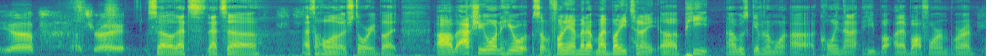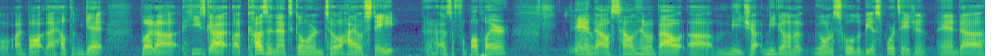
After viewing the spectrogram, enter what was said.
Yep, that's right. So that's that's a that's a whole other story. But um, actually, you want to hear what, something funny? I met up my buddy tonight, uh, Pete. I was giving him one, uh, a coin that he bought, that I bought for him, or I, well, I bought that I helped him get. But uh, he's got a cousin that's going to Ohio State as a football player, Yeah. and uh, I was telling him about uh, me me going to going to school to be a sports agent, and uh,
